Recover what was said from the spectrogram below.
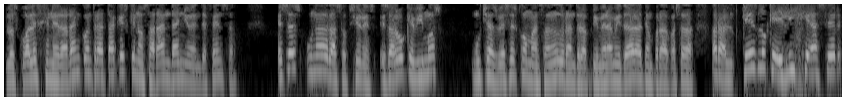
los cuales generarán contraataques que nos harán daño en defensa. Eso es una de las opciones. Es algo que vimos muchas veces con Manzano durante la primera mitad de la temporada pasada. Ahora, ¿qué es lo que elige hacer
